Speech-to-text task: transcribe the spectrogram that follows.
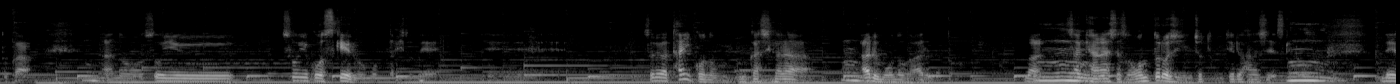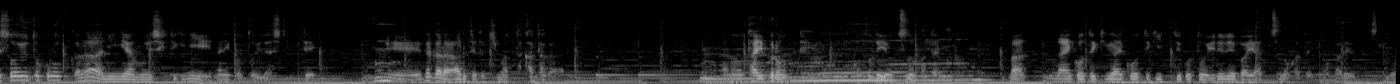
とかあのそういうそういうこうスケールを持った人で、えーそれは太古の昔からあるものがあるんだと。まあうん。さっき話したそのオントロジーにちょっと似てる話ですけど、でそういうところから人間は無意識的に何かを取り出していて、えーだからある程度決まった型がある、あのタイプ論っていうことで4つの型にまあ、内向的外向的っていうことを入れれば8つの型に分かれるんですけど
